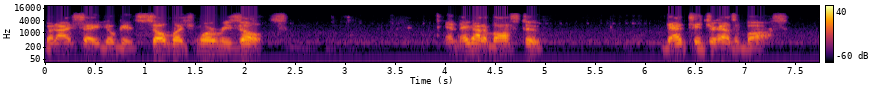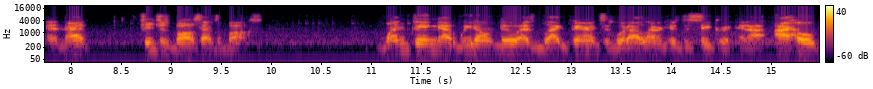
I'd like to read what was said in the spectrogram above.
But I say you'll get so much more results and they got a boss too. That teacher has a boss, and that teacher's boss has a boss. One thing that we don't do as black parents is what I learned. Here's the secret, and I, I hope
